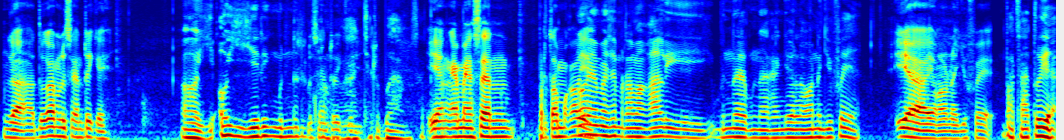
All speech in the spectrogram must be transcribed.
Enggak, itu kan Luis Enrique. Oh iya, oh iya ding bener. Luis Enrique. ajar bangsat. Yang MSN pertama Oh kali ya? yang masih pertama kali, bener-bener yang jual lawannya Juve ya, Iya, yang lawan Juve. 4-1 ya.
